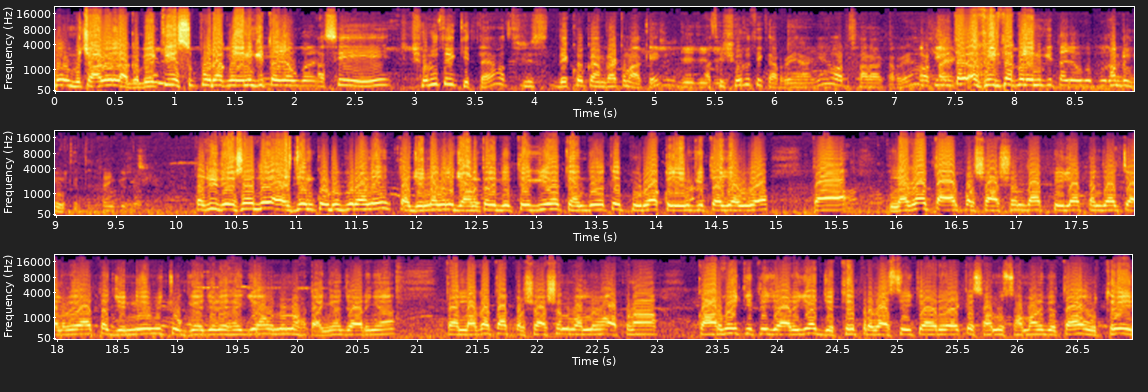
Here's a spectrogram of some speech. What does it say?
ਨੂੰ ਵਿਚਾਲੇ ਲੱਗ ਪਏ ਕਿ ਇਸ ਪੂਰਾ ਕਲੀਨ ਕੀਤਾ ਜਾਊਗਾ ਅਸੀਂ ਸ਼ੁਰੂ ਤੋਂ ਹੀ ਕੀਤਾ ਹੈ ਤੁਸੀਂ ਦੇਖੋ ਕੈਮਰਾ ਘੁਮਾ ਕੇ। ਅਸੀਂ ਸ਼ੁਰੂ ਤੋਂ ਹੀ ਕਰ ਰਹੇ ਹੈਗੇ ਔਰ ਸਾਰਾ ਕਰ ਰਹੇ ਹਾਂ। ਔਰ ਅਖੀਰ ਤੱਕ ਅਖੀਰ ਤੱਕ ਕਲੀਨ ਕੀਤਾ ਜਾਊਗਾ ਪੂਰਾ। ਹਾਂ ਬਿਲਕੁਲ ਕੀਤਾ। ਥੈਂਕ ਯੂ ਸਰ ਤਾਂ ਤੁਸੀਂ ਦੇਖ ਸਕਦੇ ਹੋ ਐਸਡੀਐਮ ਕੋੜੂਪੁਰਾ ਨੇ ਤਾਂ ਜਿਨ੍ਹਾਂ ਵੱਲੋਂ ਜਾਣਕਾਰੀ ਦਿੱਤੀ ਗਈ ਹੈ, ਕਹਿੰਦੇ ਆ ਕਿ ਪੂਰਾ ਕਲੀਨ ਕੀਤਾ ਜਾਊਗਾ। ਤਾਂ ਲਗਾਤਾਰ ਪ੍ਰਸ਼ਾਸਨ ਦਾ ਪੀਲਾ ਪੰਜਾ ਚੱਲ ਰਿਹਾ ਤਾਂ ਜਿੰਨੀਆਂ ਵੀ ਝੁੱਗੀਆਂ ਜਿਹੜੇ ਹੈਗੀਆਂ, ਉਹਨਾਂ ਨੂੰ ਹਟਾਈਆਂ ਜਾ ਰਹੀਆਂ। ਤਾਂ ਲਗਾਤਾਰ ਪ੍ਰਸ਼ਾਸਨ ਵੱਲੋਂ ਆਪਣਾ ਕਾਰਵਾਈ ਕੀਤੀ ਜਾ ਰਹੀ ਹੈ, ਜਿੱਥੇ ਪ੍ਰਵਾਸੀ ਕਹਿ ਰਿਹਾ ਕਿ ਸਾਨੂੰ ਸਮਾਂ ਨਹੀਂ ਦਿੱਤਾ। ਉੱਥੇ ਹੀ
